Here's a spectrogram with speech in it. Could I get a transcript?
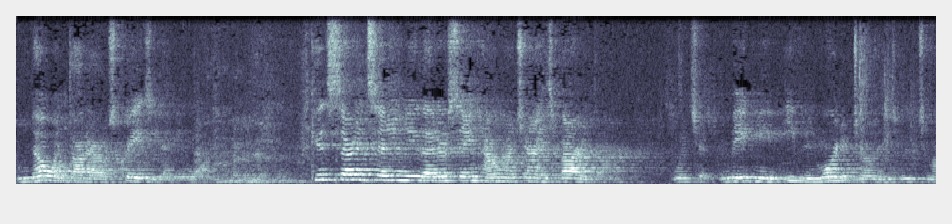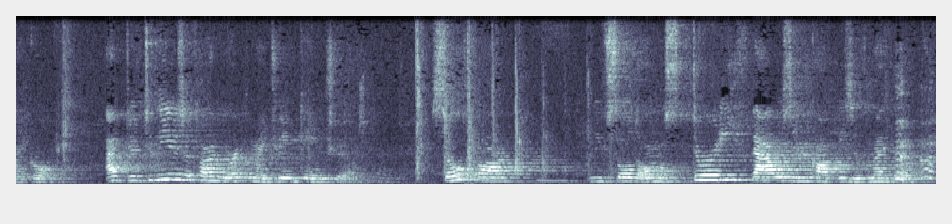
No one thought I was crazy anymore. Kids started sending me letters saying how much I inspired them, which made me even more determined to reach my goal. After two years of hard work, my dream came true. So far, we've sold almost 30,000 copies of my book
